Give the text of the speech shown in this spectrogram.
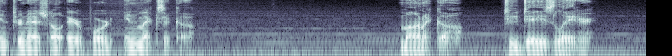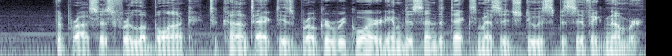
International Airport in Mexico. Monaco, two days later. The process for LeBlanc to contact his broker required him to send a text message to a specific number.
